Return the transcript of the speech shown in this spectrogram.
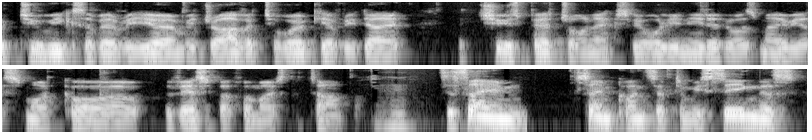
for two weeks of every year and we drive it to work every day. It chews petrol, and actually all you needed was maybe a smart car or a Vespa for most of the time. Mm-hmm. It's the same same concept, and we're seeing this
